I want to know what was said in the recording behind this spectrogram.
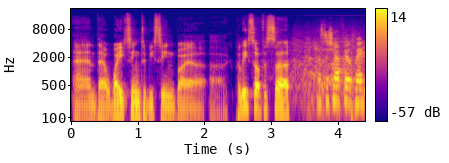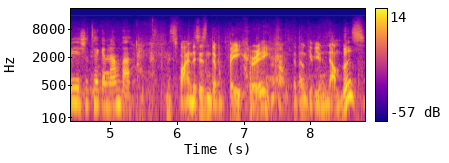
and they're waiting to be seen by a, a police officer. Mr. Sheffield, maybe you should take a number. It's fine, this isn't a bakery. They don't give you numbers.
